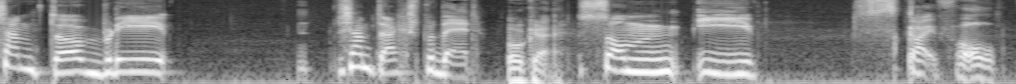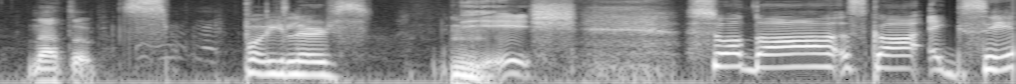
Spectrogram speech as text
kommer til å bli Kommer til å eksplodere. Okay. Som i Skyfall. nettopp. Spoilers. Ish. Så da skal Eggsy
